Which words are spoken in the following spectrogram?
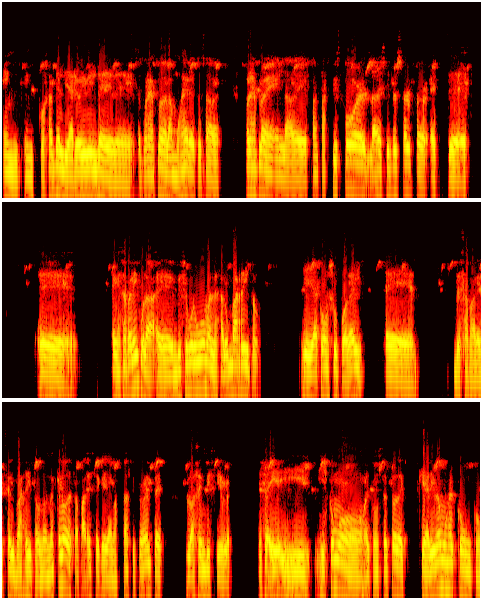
en, cosas del diario vivir de, por ejemplo, de las mujeres, tú sabes. Por ejemplo, en, la de Fantastic Four, la de Silver Surfer, este, eh, en esa película, eh, Invisible Woman le sale un barrito y ella con su poder desaparece el barrito. No, no es que lo desaparece, que ya no está, simplemente lo hace invisible. y, es como el concepto de que haría una mujer con, con,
